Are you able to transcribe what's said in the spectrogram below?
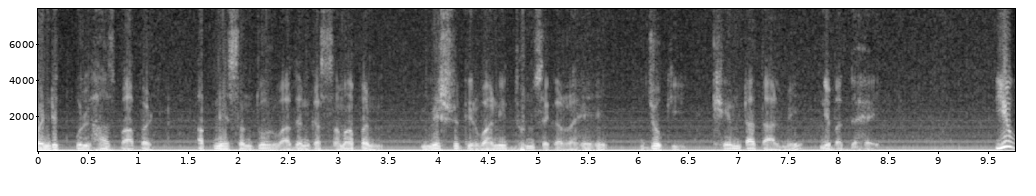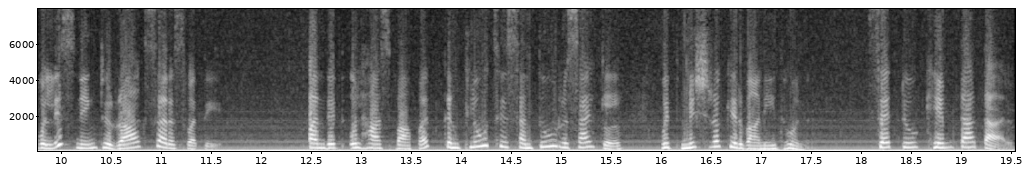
पंडित उल्लास बापट अपने संतूर वादन का समापन मिश्र किरवानी धुन से कर रहे हैं, जो कि खेमटा ताल में निबद्ध है। You we're listening to raag Saraswati Pandit Ulhas Bapat conclude his santoor recital with Mishra Kirwani dhun set to Khemta tal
